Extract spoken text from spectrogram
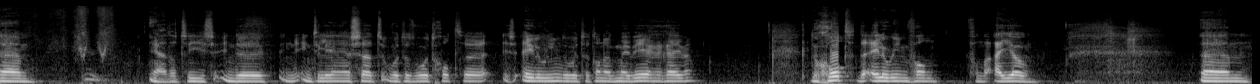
Um, ja, dat hier in de, in wordt het woord God uh, is Elohim, daar wordt het dan ook mee weergegeven. De God, de Elohim van, van de Aion. Um,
